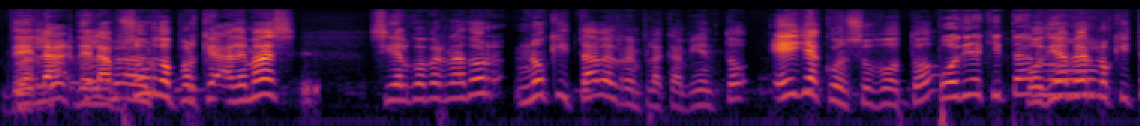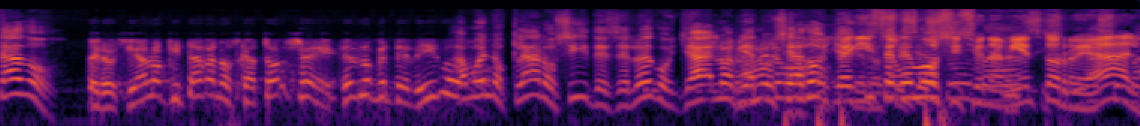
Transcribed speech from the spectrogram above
de la, del absurdo, porque además, si el gobernador no quitaba el reemplacamiento, ella con su voto Podía quitarlo. podía haberlo quitado. Pero si ya lo quitaban los 14, ¿qué es lo que te digo? Ah, bueno, claro, sí, desde luego, ya lo había Claro, anunciado y aquí tenemos... posicionamiento real,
